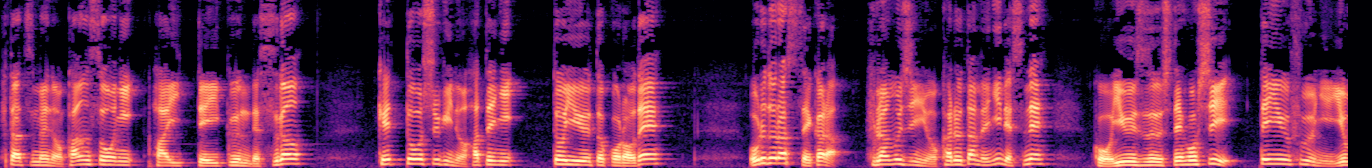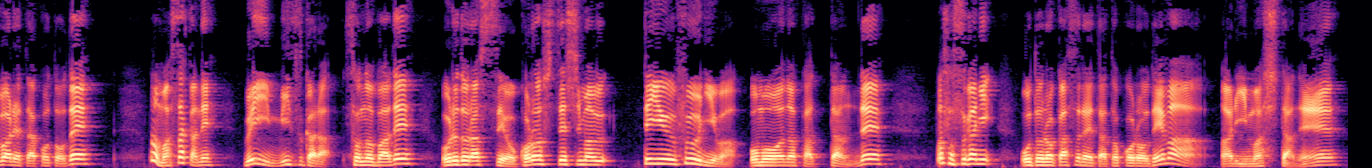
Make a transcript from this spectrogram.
二つ目の感想に入っていくんですが、決闘主義の果てに、というところで、オルドラッセからフラム人を狩るためにですね、こう融通してほしいっていう風に言われたことで、まあ、まさかね、ウェイン自らその場でオルドラッセを殺してしまうっていう風には思わなかったんで、まさすがに驚かされたところではありましたね。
